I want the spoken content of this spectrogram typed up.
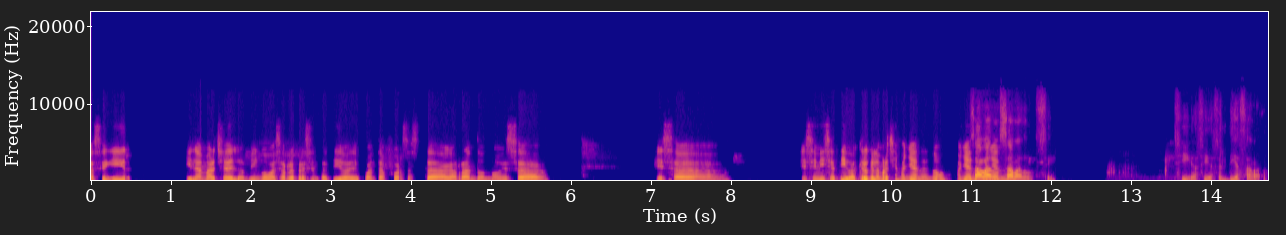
a seguir y la marcha del domingo va a ser representativa de cuánta fuerza está agarrando ¿no? esa, esa, esa iniciativa. Creo que la marcha es mañana, ¿no? Mañana. Sábado, sábado, sí. Sí, así es, el día sábado.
